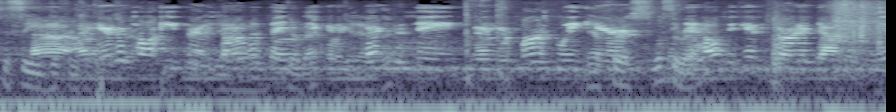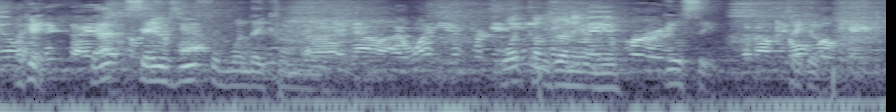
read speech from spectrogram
to see Uh, different. I'm here to talk you through some of the things back you can expect to see during your first week Yeah, here first, what's the to help you get started down this new and Okay, exciting that saves you from when they come Uh, out. now, I want you to forget What comes anything running you at may me? have heard You'll see. about the Take it. location.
